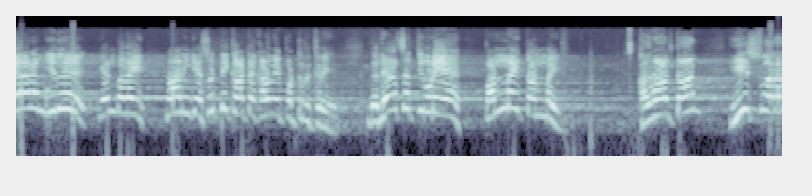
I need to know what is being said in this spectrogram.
நேரம் இது என்பதை நான் இங்கே சுட்டிக்காட்ட கடமைப்பட்டிருக்கிறேன். இந்த தேசத்தினுடைய பன்மைத்தன்மை. அதனால்தான் ஈஸ்வர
